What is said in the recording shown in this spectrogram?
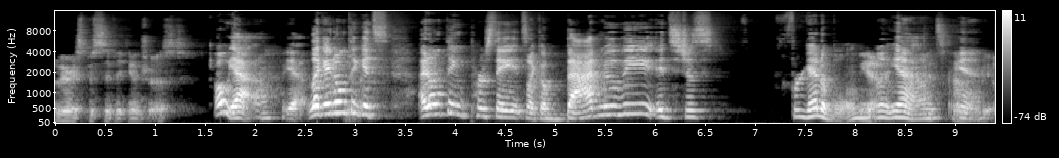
a very specific interest. Oh yeah, yeah. Like I don't think it's. I don't think per se it's like a bad movie. It's just forgettable. Yeah. Uh, yeah. It's kind yeah. of real.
